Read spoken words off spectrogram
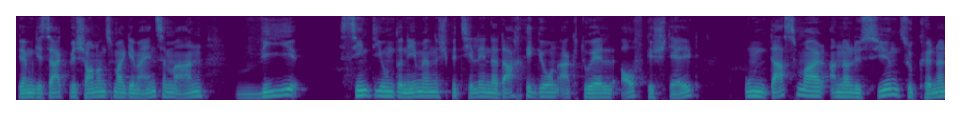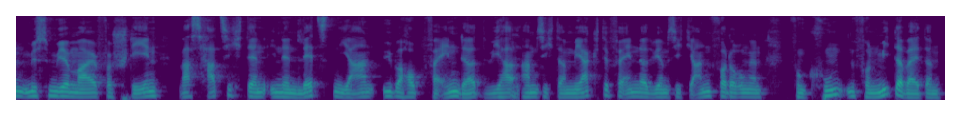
Wir haben gesagt, wir schauen uns mal gemeinsam an, wie sind die Unternehmen speziell in der Dachregion aktuell aufgestellt. Um das mal analysieren zu können, müssen wir mal verstehen, was hat sich denn in den letzten Jahren überhaupt verändert? Wie ha haben sich da Märkte verändert? Wie haben sich die Anforderungen von Kunden, von Mitarbeitern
